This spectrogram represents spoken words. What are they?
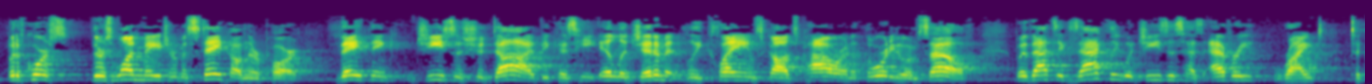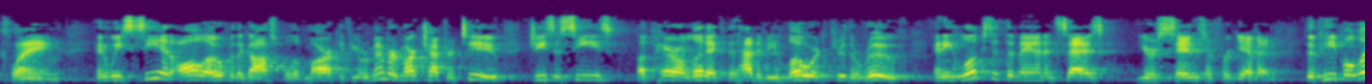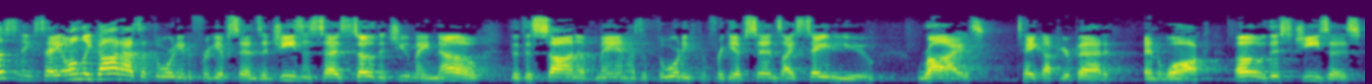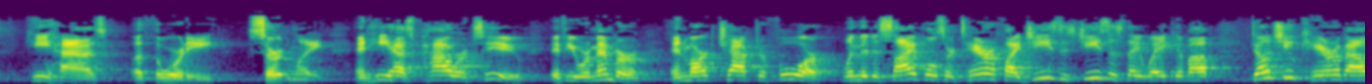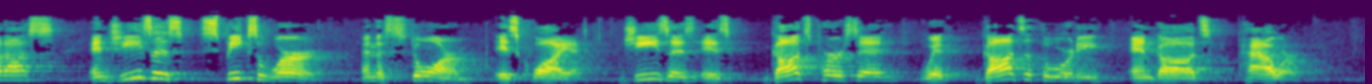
But of course, there's one major mistake on their part. They think Jesus should die because he illegitimately claims God's power and authority to himself. But that's exactly what Jesus has every right to claim. And we see it all over the Gospel of Mark. If you remember in Mark chapter 2, Jesus sees a paralytic that had to be lowered through the roof, and he looks at the man and says, Your sins are forgiven. The people listening say, Only God has authority to forgive sins. And Jesus says, So that you may know that the Son of Man has authority to forgive sins, I say to you, Rise, take up your bed, and walk. Oh, this Jesus, he has authority, certainly. And he has power too. If you remember in Mark chapter 4, when the disciples are terrified, Jesus, Jesus, they wake him up. Don't you care about us? And Jesus speaks a word, and the storm is quiet. Jesus is God's person with God's authority and God's power.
